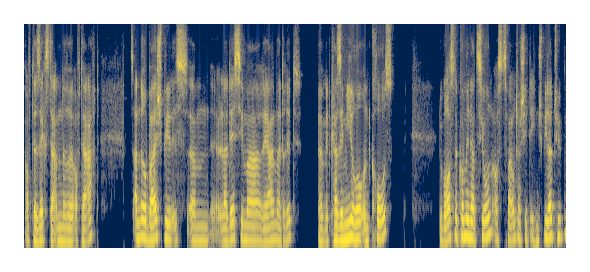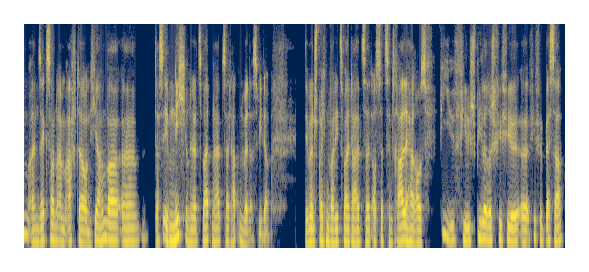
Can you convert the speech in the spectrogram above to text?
auf der 6, der andere auf der 8. Das andere Beispiel ist ähm, La Decima Real Madrid äh, mit Casemiro und Kroos. Du brauchst eine Kombination aus zwei unterschiedlichen Spielertypen, einem Sechser und einem Achter. Und hier haben wir äh, das eben nicht. Und in der zweiten Halbzeit hatten wir das wieder. Dementsprechend war die zweite Halbzeit aus der Zentrale heraus viel, viel spielerisch, viel, viel, äh, viel, viel besser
